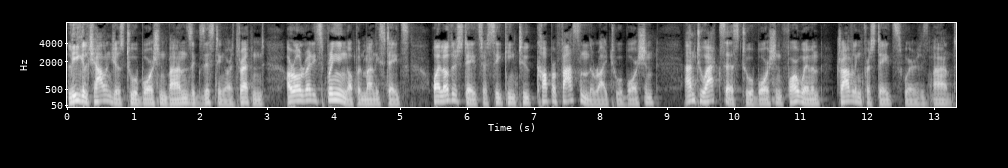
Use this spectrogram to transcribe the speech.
Legal challenges to abortion bans, existing or threatened, are already springing up in many states, while other states are seeking to copper fasten the right to abortion and to access to abortion for women travelling for states where it is banned.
